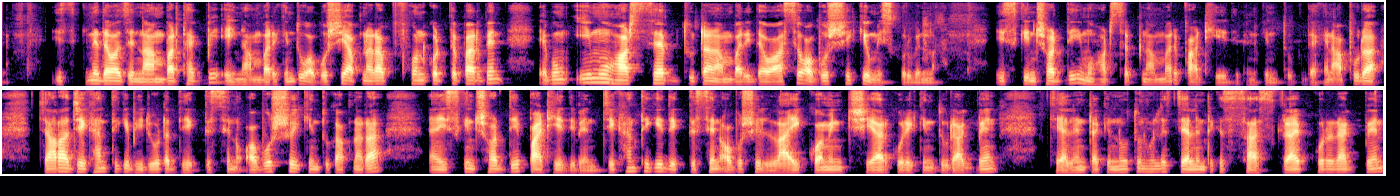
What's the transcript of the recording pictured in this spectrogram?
স্ক্রিনে দেওয়া যে নাম্বার থাকবে এই নাম্বারে কিন্তু অবশ্যই আপনারা ফোন করতে পারবেন এবং ইমো, হোয়াটসঅ্যাপ দুটা নাম্বারই দেওয়া আছে। অবশ্যই কেউ মিস করবেন না। স্ক্রিনশট দিয়ে ইমো, হোয়াটসঅ্যাপ নাম্বারে পাঠিয়ে দেবেন কিন্তু। দেখেন আপুরা যারা যেখান থেকে ভিডিওটা দেখতেছেন অবশ্যই কিন্তু আপনারা স্ক্রিনশট দিয়ে পাঠিয়ে দিবেন। যেখান থেকে দেখতেছেন অবশ্যই লাইক, কমেন্ট, শেয়ার করে কিন্তু রাখবেন। চ্যানেলটাকে নতুন হলে চ্যানেলটাকে সাবস্ক্রাইব করে রাখবেন।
